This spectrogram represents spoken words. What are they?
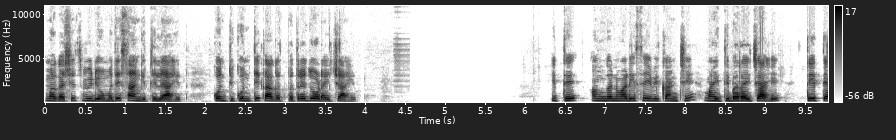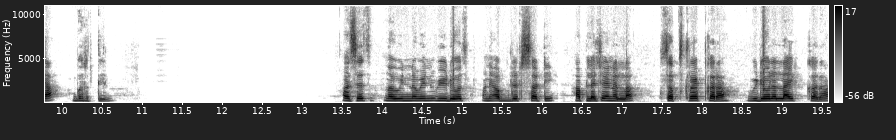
मगाशीच व्हिडिओमध्ये सांगितलेले आहेत. कोणती कोणती कागदपत्रे जोडायची आहेत? इथे अंगणवाडी सेविकांची माहिती भरायची आहे ते त्या भरतील. असेच नवीन नवीन व्हिडिओज आणि अपडेट्ससाठी आपल्या चॅनलला सबस्क्राईब करा व्हिडिओला लाईक करा.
